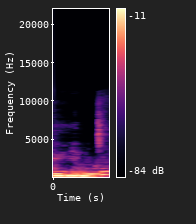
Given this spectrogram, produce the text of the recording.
was not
